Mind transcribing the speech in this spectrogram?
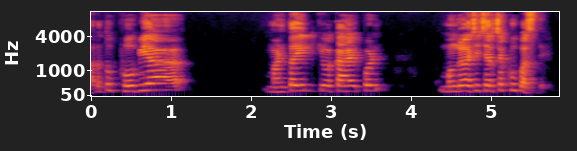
आता तो फोबिया म्हणता येईल किंवा काय पण मंगळाची चर्चा खूप असते. हो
